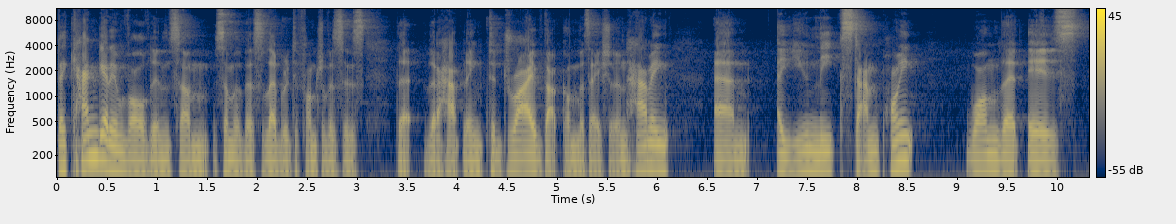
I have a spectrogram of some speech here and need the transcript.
they can get involved in some some of the celebrity controversies that, that are happening to drive that conversation. And having um, a unique standpoint, one that is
